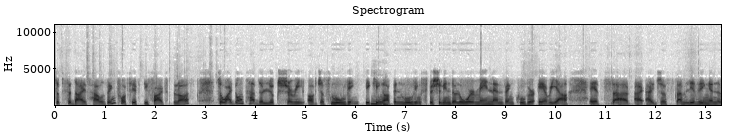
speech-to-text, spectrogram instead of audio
subsidized housing for 55 plus, so I don't have the luxury of just moving, picking mm-hmm. up and moving, especially in the Lower Mainland, Vancouver area. It's uh, I, I just I'm living in a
